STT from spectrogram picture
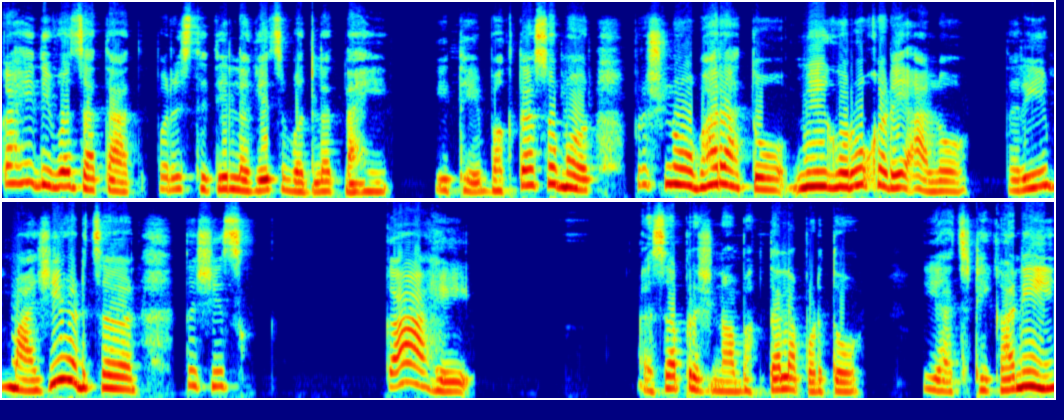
काही दिवस जातात परिस्थिती लगेच बदलत नाही. इथे भक्तासमोर प्रश्न उभा राहतो मी गुरुकडे आलो तरी माझी अडचण तशीच का आहे? असा प्रश्न भक्ताला पडतो. याच ठिकाणी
